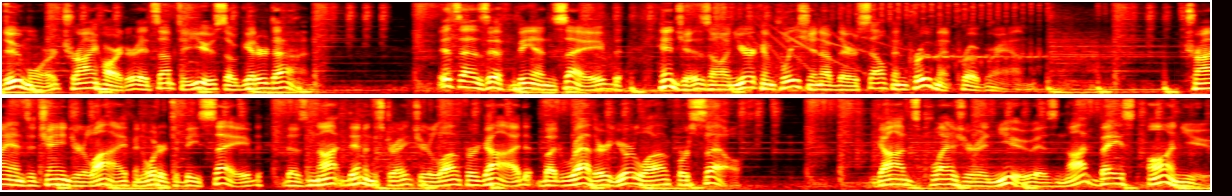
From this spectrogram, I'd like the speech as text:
Do more, try harder, it's up to you, so get her done. It's as if being saved hinges on your completion of their self improvement program. Trying to change your life in order to be saved does not demonstrate your love for God, but rather your love for self. God's pleasure in you is not based on you.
